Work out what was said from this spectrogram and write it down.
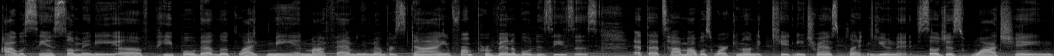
I was seeing so many of people that looked like me and my family members dying from preventable diseases. At that time, I was working on the kidney transplant unit. So just watching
